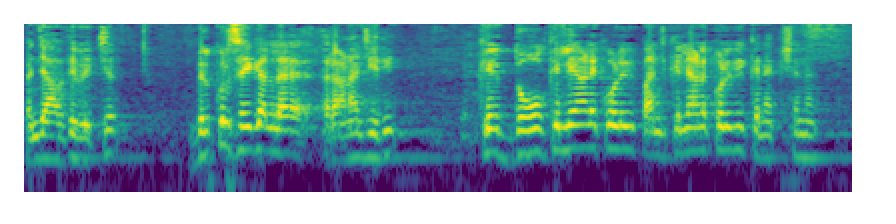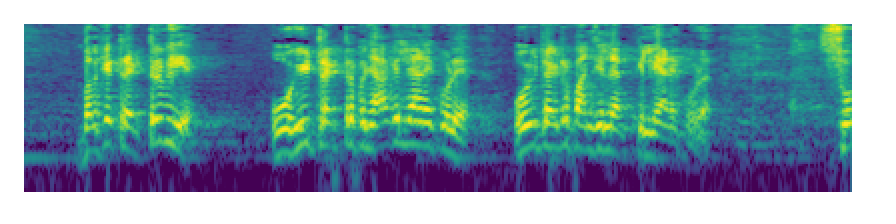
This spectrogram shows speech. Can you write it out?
ਪੰਜਾਬ ਦੇ ਵਿੱਚ। ਬਿਲਕੁਲ ਸਹੀ ਗੱਲ ਹੈ ਰਾਣਾ ਜੀ ਦੀ, ਕਿ 2 ਕਿੱਲਿਆਂ ਵਾਲੇ ਕੋਲ ਵੀ 5 ਕਿੱਲਿਆਂ ਵਾਲੇ ਕੋਲ ਵੀ ਕਨੈਕਸ਼ਨ ਹੈ। ਬਲਕਿ ਟਰੈਕਟਰ ਵੀ ਹੈ। ਉਹੀ ਟਰੈਕਟਰ 50 ਕਿੱਲਿਆਂ ਵਾਲੇ ਕੋਲ ਹੈ, ਉਹੀ ਟਰੈਕਟਰ 5 ਕਿੱਲਿਆਂ ਵਾਲੇ ਕੋਲ ਹੈ। ਸੋ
